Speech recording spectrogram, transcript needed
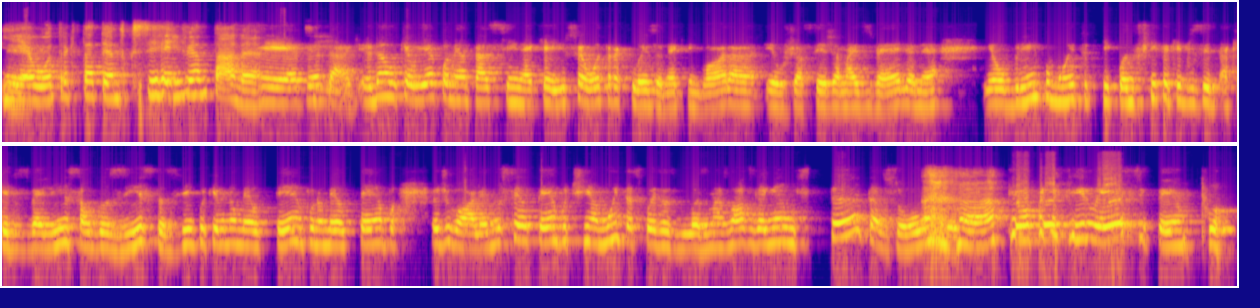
e é. é outra que está tendo que se reinventar, né? É, é verdade. Eu, não, o que eu ia comentar assim, né, que isso é outra coisa, né, que embora eu já seja mais velha, né, eu brinco muito que quando fica aqueles, aqueles velhinhos saudosistas, assim, porque no meu tempo, no meu tempo, eu digo, olha, no seu tempo tinha muitas coisas boas, mas nós ganhamos tantas outras que eu prefiro esse tempo.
